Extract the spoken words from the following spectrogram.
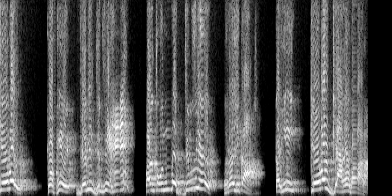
केवल क्योंकि वे भी दिव्य हैं, परंतु उनमें दिव्य रज का कहीं केवल ग्यारह बार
